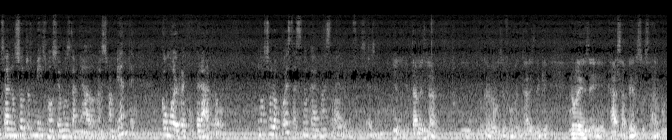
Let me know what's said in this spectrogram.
o sea, nosotros mismos hemos dañado nuestro ambiente, como el recuperarlo no solo cuesta, sino que además trae beneficios. Y, y, tal vez la, lo que debemos de fomentar es de que no es eh, casa versus árbol,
